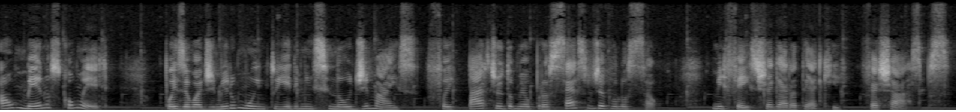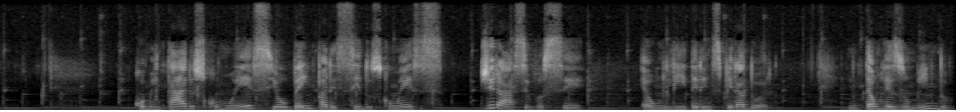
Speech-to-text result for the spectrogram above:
ao menos como ele, pois eu admiro muito e ele me ensinou demais. Foi parte do meu processo de evolução. Me fez chegar até aqui. Fecha aspas. Comentários como esse ou bem parecidos com esses dirá se você é um líder inspirador. Então, resumindo,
